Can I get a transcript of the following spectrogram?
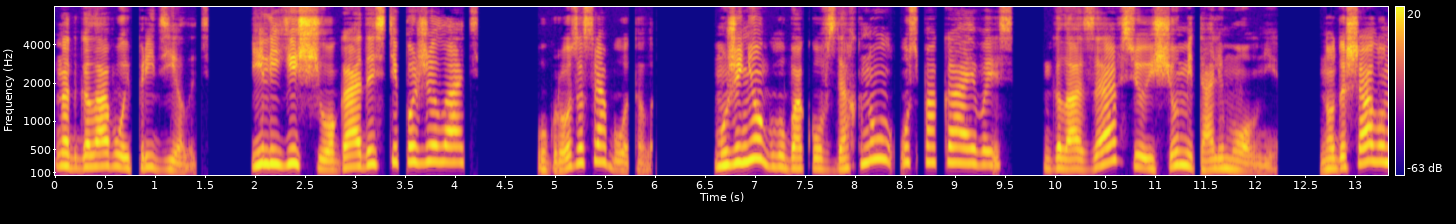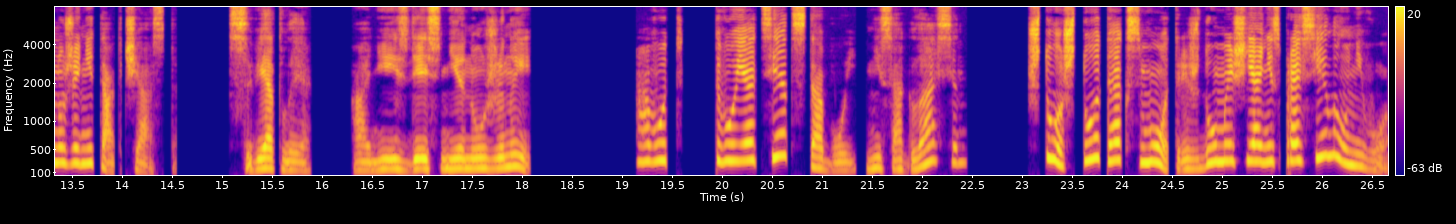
над головой приделать? Или еще гадости пожелать? Угроза сработала. Муженек глубоко вздохнул, успокаиваясь. Глаза все еще метали молнии, но дышал он уже не так часто. «Светлые, они здесь не нужны». «А вот твой отец с тобой не согласен. Что, что так смотришь? Думаешь, я не спросила у него?»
